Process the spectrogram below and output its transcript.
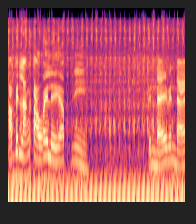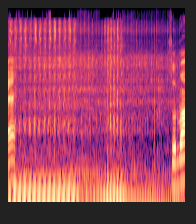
ทำเป็นหลังเต่าให้เลยครับ นี่ เป็นไดเป็นไดสุดบ่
